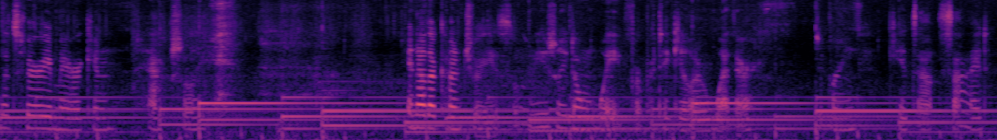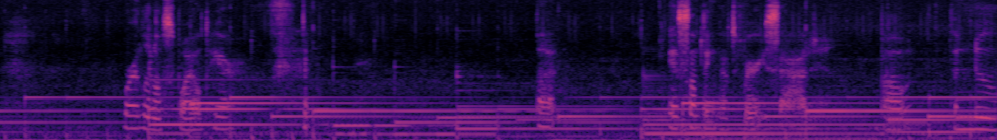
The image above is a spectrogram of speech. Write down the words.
That's very American, actually. In other countries, we usually don't wait for particular weather to bring kids outside. We're a little spoiled here. but it's something that's very sad about the new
